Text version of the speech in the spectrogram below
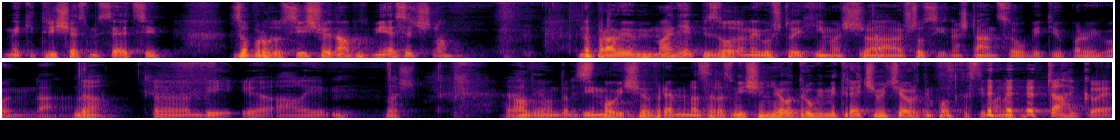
neki 3-6 mjeseci, zapravo dosišao jedanput mjesečno, napravio bi manje epizoda nego što ih imaš, a, što si ih naštancao u biti u prvi godinu dana. Da, uh, bi, uh, ali, mm, znaš... uh, Ali onda bi imao više vremena za razmišljanje o drugim i trećim i četvrtim podcastima. Ne? tako je,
